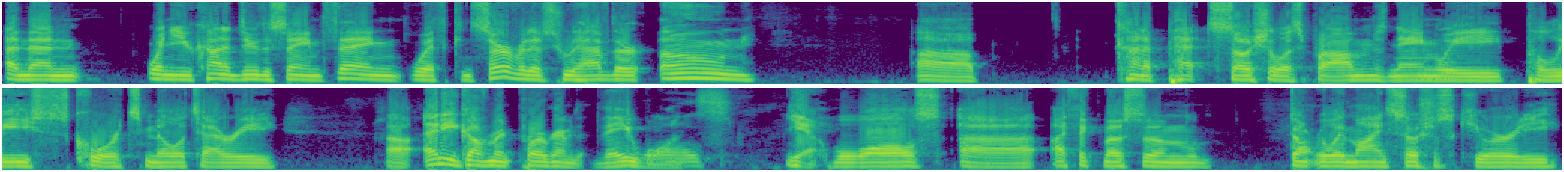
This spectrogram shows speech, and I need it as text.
And then when you kind of do the same thing with conservatives who have their own uh, kind of pet socialist problems, namely police, courts, military, uh, any government program that they want. Walls. Yeah, walls. Uh, I think most of them don't really mind Social Security,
